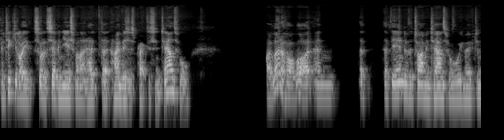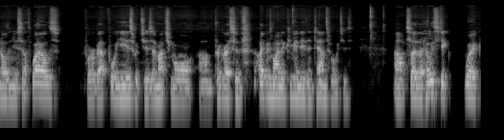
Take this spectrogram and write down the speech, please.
particularly sort of seven years when I had that home business practice in Townsville, I learned a whole lot. And at, at the end of the time in Townsville, we moved to northern New South Wales for about four years, which is a much more um, progressive, open-minded community than Townsville, which is uh, so the holistic work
